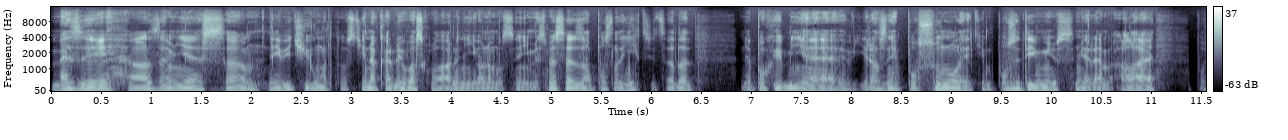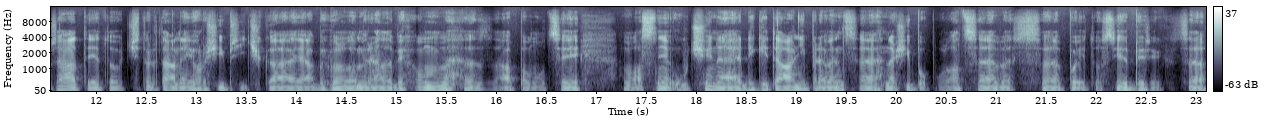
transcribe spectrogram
mezi eh, země s eh, největší úmrtností na kardiovaskulární onemocnění. My jsme se za posledních 30 let nepochybně výrazně posunuli tím pozitivním směrem, ale Pořád je to čtvrtá nejhorší příčka. Já bych byl velmi rád, abychom za pomoci vlastně účinné digitální prevence naší populace bez pojitosti bych řekl, s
